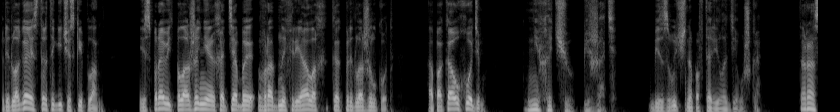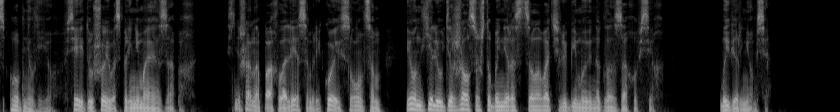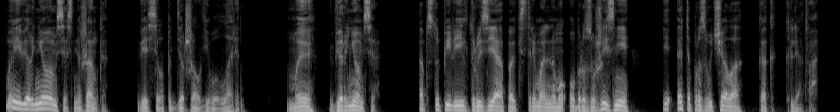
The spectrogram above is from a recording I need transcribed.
Предлагая стратегический план — Исправить положение хотя бы в родных реалах, как предложил кот. А пока уходим». «Не хочу бежать», — беззвучно повторила девушка. Тарас обнял ее, всей душой воспринимая запах. Снежана пахла лесом, рекой, солнцем, и он еле удержался, чтобы не расцеловать любимую на глазах у всех. «Мы вернемся». «Мы вернемся, Снежанка», — весело поддержал его Ларин. «Мы вернемся» обступили их друзья по экстремальному образу жизни, и это прозвучало как клятва.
